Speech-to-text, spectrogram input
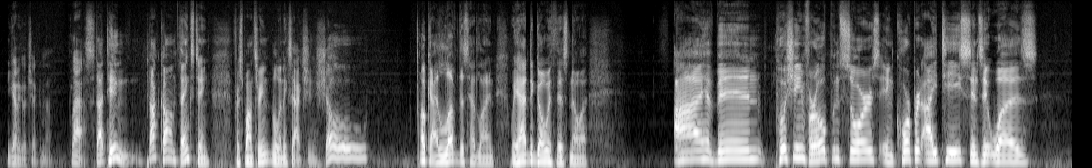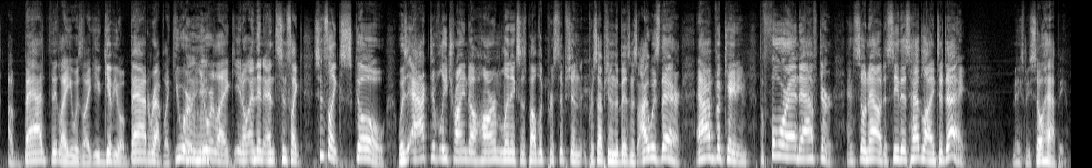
You got to go check them out. Last.ting.com. Thanks, Ting, for sponsoring the Linux Action Show. Okay, I love this headline. We had to go with this, Noah. I have been pushing for open source in corporate IT since it was a bad thing. Like it was like you give you a bad rep. Like you were you were like you know, and then and since like since like SCO was actively trying to harm Linux's public perception perception in the business, I was there advocating before and after. And so now to see this headline today makes me so happy.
